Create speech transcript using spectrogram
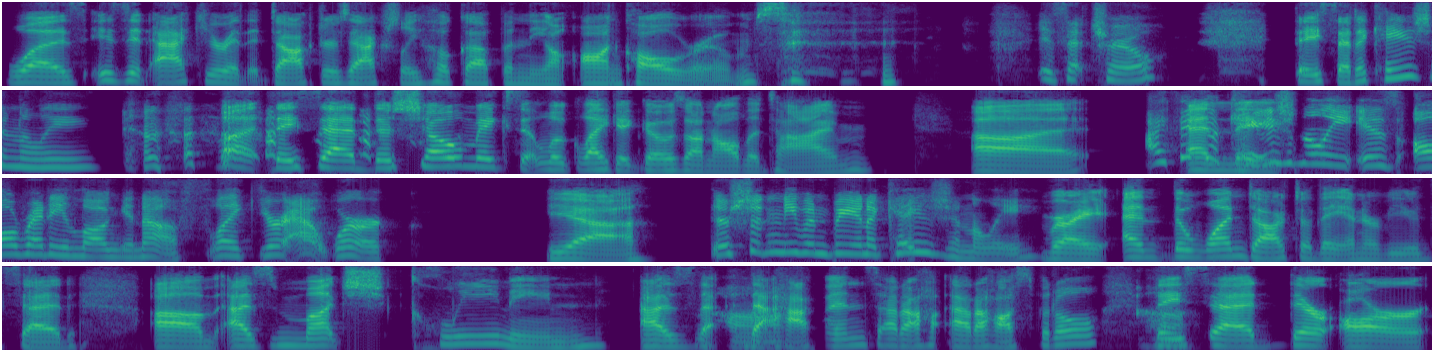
was is it accurate that doctors actually hook up in the on-call rooms? is that true? they said occasionally. But they said the show makes it look like it goes on all the time. Uh I think And they- occasionally is already long enough. Like you're at work. yeah, There shouldn't even be an occasionally. right. And the one doctor they interviewed said um as much cleaning as that Uh-huh. that happens at a at a hospital, they Uh-huh. said there are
